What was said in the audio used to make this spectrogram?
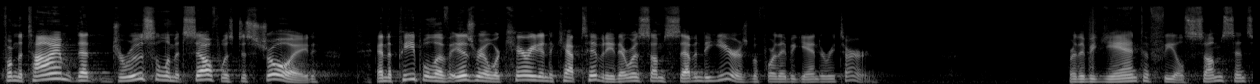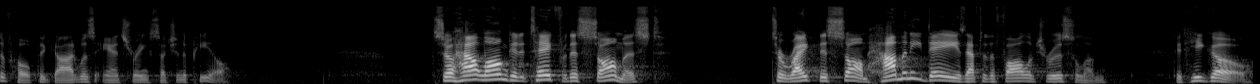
from the time that Jerusalem itself was destroyed and the people of Israel were carried into captivity, there was some 70 years before they began to return. Where they began to feel some sense of hope that God was answering such an appeal. So, how long did it take for this psalmist to write this psalm? How many days after the fall of Jerusalem did he go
